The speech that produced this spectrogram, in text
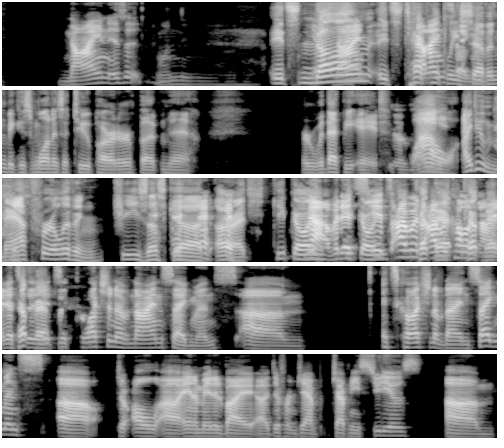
nine. Is it? One, it's yeah, nine, nine- It's technically segments. seven because one is a two-parter. But meh. Or would that be eight? Wow, eight. I do math for a living. Jesus God! All right, keep going. No, but it's going. it's I would Cut I would that, call it nine. that, it's a, it's a collection of nine segments. Um, it's a collection of nine segments. Uh, they're all uh, animated by uh, different Jap- Japanese studios. Um,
